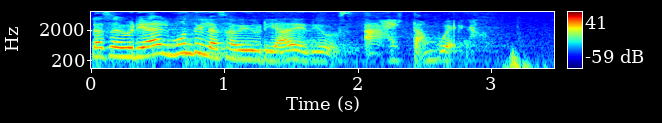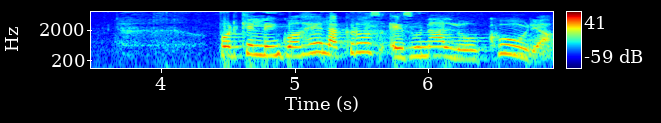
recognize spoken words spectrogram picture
La sabiduría del mundo y la sabiduría de Dios. Ay, tan buena. Porque el lenguaje de la cruz es una locura.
